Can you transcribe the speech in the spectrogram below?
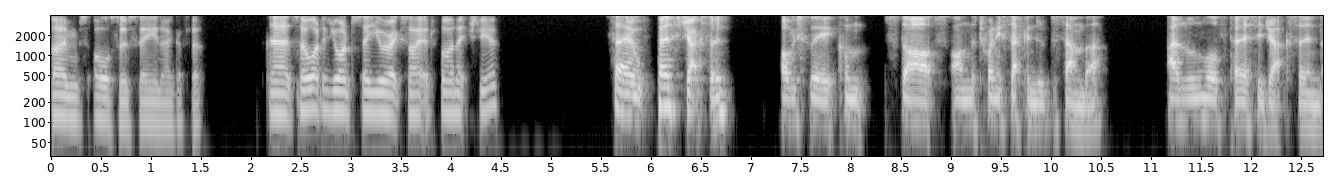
I'm also saying Agatha. Uh, so, what did you want to say you were excited for next year? So Percy Jackson, obviously, it come starts on the 22nd of December. I love Percy Jackson.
